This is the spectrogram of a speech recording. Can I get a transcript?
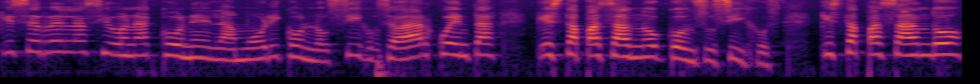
que se relaciona con el amor y con los hijos. Se va a dar cuenta qué está pasando con sus hijos, qué está pasando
